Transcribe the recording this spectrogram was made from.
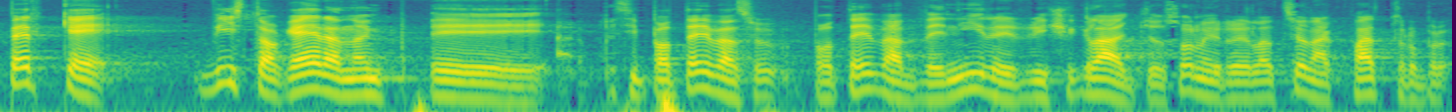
perché, visto che erano eh, si poteva, poteva, avvenire il riciclaggio solo in relazione a quattro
